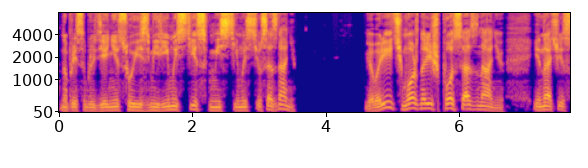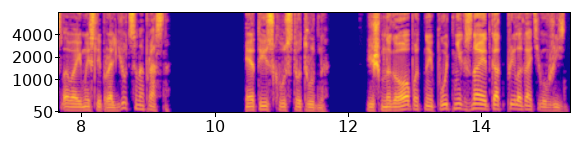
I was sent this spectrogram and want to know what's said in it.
но при соблюдении соизмеримости с вместимостью сознания. Говорить можно лишь по сознанию, иначе слова и мысли прольются напрасно. Это искусство трудно. Лишь многоопытный путник знает, как прилагать его в жизнь.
